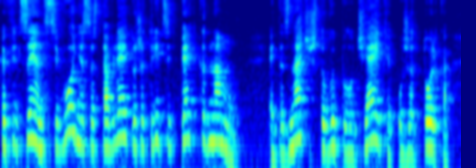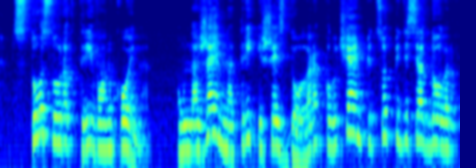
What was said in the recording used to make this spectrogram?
коэффициент сегодня составляет уже 35 к 1. Это значит, что вы получаете уже только 143 ванкоина. Умножаем на 3,6 доллара, получаем 550 долларов.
